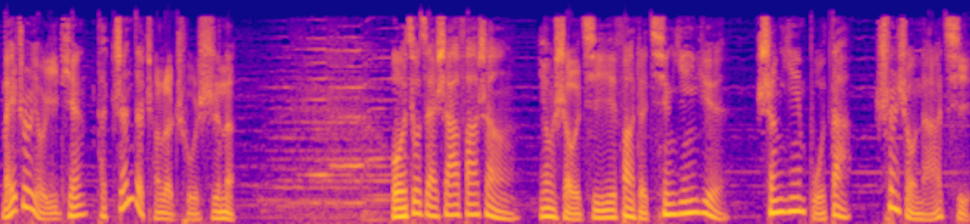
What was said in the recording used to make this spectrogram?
没准有一天他真的成了厨师呢。我坐在沙发上，用手机放着轻音乐，声音不大，顺手拿起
